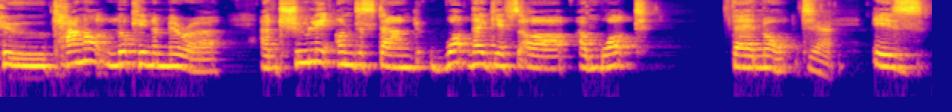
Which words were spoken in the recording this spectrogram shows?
who cannot look in a mirror and truly understand what their gifts are and what they're not yeah. is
